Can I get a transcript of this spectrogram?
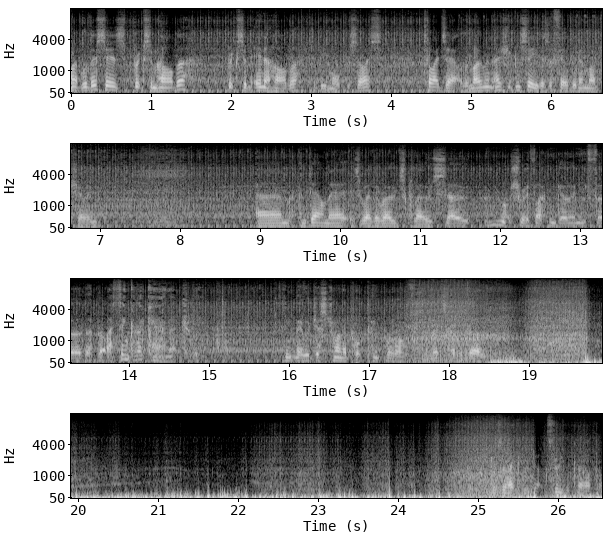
Right, well this is Brixham Harbour, Brixham Inner Harbour to be more precise. Tide's out at the moment, as you can see there's a fair bit of mud showing. Um, and down there is where the road's closed, so I'm not sure if I can go any further, but I think I can actually. I think they were just trying to put people off, so let's have a go. I can duck through the car park.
